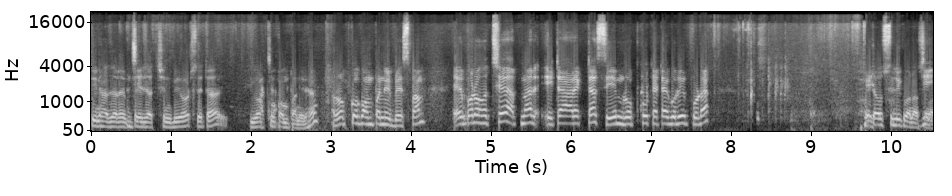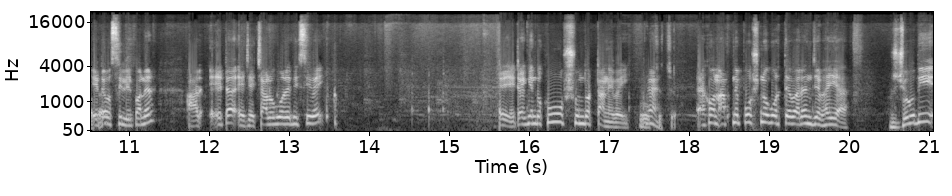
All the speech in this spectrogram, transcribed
তিন হাজারে পেয়ে যাচ্ছেন ভিউয়ার্স এটা ইউআরকো কোম্পানির হ্যাঁ? রোপকো কোম্পানির ব্রেস পাম্প এরপরে হচ্ছে আপনার এটা আরেকটা সেম রোপকো ক্যাটাগরির প্রোডাক্ট এটাও সিলিকন আছে এটাও সিলিকনের আর এটা এই যে চালু করে দিচ্ছি ভাই। এটা কিন্তু খুব সুন্দর টানে ভাই হ্যাঁ? আচ্ছা, আচ্ছা। এখন আপনি প্রশ্ন করতে পারেন যে ভাইয়া যদি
